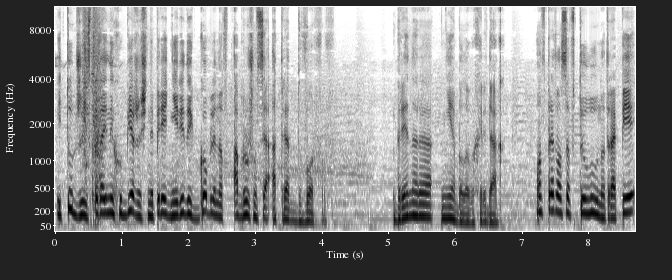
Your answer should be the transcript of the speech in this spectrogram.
и тут же из потайных убежищ на передние ряды гоблинов обрушился отряд дворфов. Бреннера не было в их рядах. Он спрятался в тылу на тропе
